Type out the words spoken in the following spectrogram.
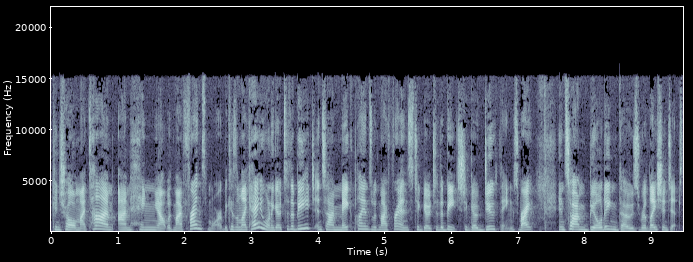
control of my time, I'm hanging out with my friends more because I'm like, hey, you want to go to the beach? And so I make plans with my friends to go to the beach, to go do things, right? And so I'm building those relationships.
